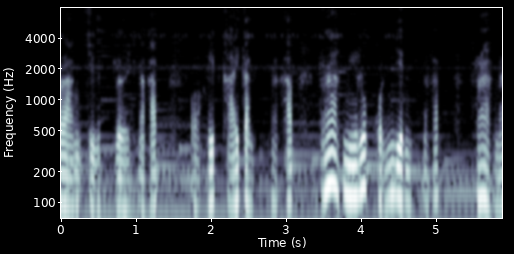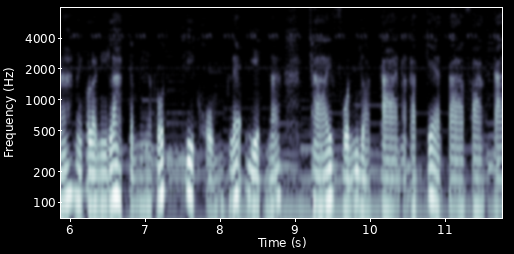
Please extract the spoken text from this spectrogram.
รางจืดเลยนะครับ ออกฤทธิ์คล้ายกันนะครับ รากมีรสผลเย็นนะครับ รากนะ ในกรณีรากจะมีรสที่ขมและเย็นนะ ใช้ฝนหยอดตานะครับ แก้ตาฟางตา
